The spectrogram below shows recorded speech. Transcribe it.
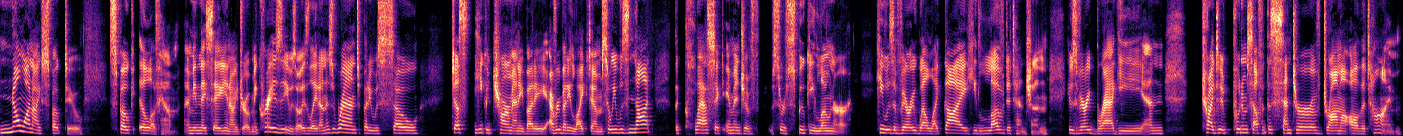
No one I spoke to spoke ill of him. I mean, they say, you know, he drove me crazy. He was always late on his rent, but he was so just, he could charm anybody. Everybody liked him. So he was not the classic image of sort of spooky loner he was a very well liked guy. He loved attention. He was very braggy and tried to put himself at the center of drama all the time.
